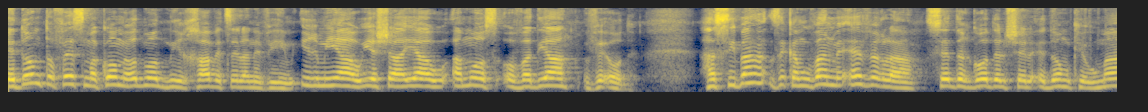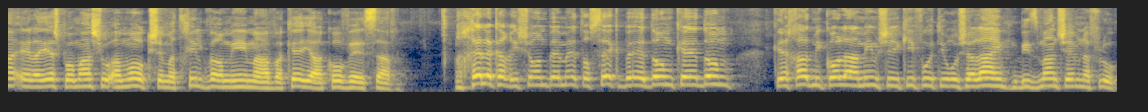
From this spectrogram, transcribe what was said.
אדום תופס מקום מאוד מאוד נרחב אצל הנביאים, ירמיהו, ישעיהו, עמוס, עובדיה ועוד. הסיבה זה כמובן מעבר לסדר גודל של אדום כאומה, אלא יש פה משהו עמוק שמתחיל כבר ממאבקי יעקב ועשיו. החלק הראשון באמת עוסק באדום כאדום. כאחד מכל העמים שהקיפו את ירושלים בזמן שהם נפלו.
